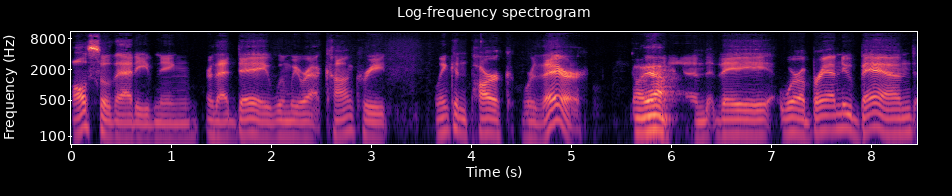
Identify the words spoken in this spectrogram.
also that evening or that day when we were at Concrete, Linkin Park were there. Oh, yeah. And they were a brand new band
